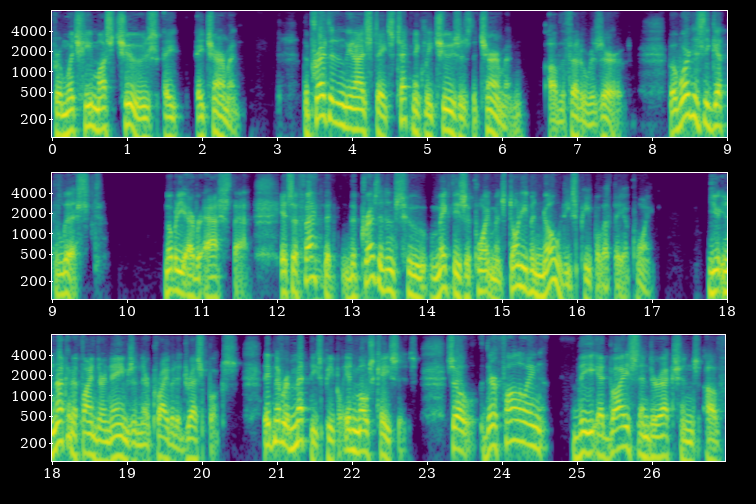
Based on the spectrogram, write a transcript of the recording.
from which he must choose a, a chairman. The president of the United States technically chooses the chairman of the Federal Reserve. But where does he get the list? Nobody ever asks that. It's a fact that the presidents who make these appointments don't even know these people that they appoint. You're not going to find their names in their private address books. They've never met these people in most cases. So they're following the advice and directions of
